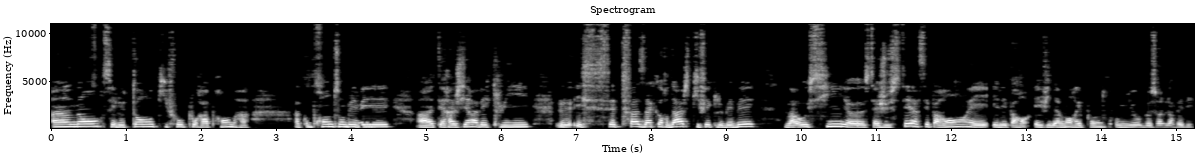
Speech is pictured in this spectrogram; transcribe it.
Un an, c'est le temps qu'il faut pour apprendre à, à comprendre son bébé, à interagir avec lui, et cette phase d'accordage qui fait que le bébé va aussi euh, s'ajuster à ses parents et, et, les parents évidemment répondre au mieux aux besoins de leur bébé.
